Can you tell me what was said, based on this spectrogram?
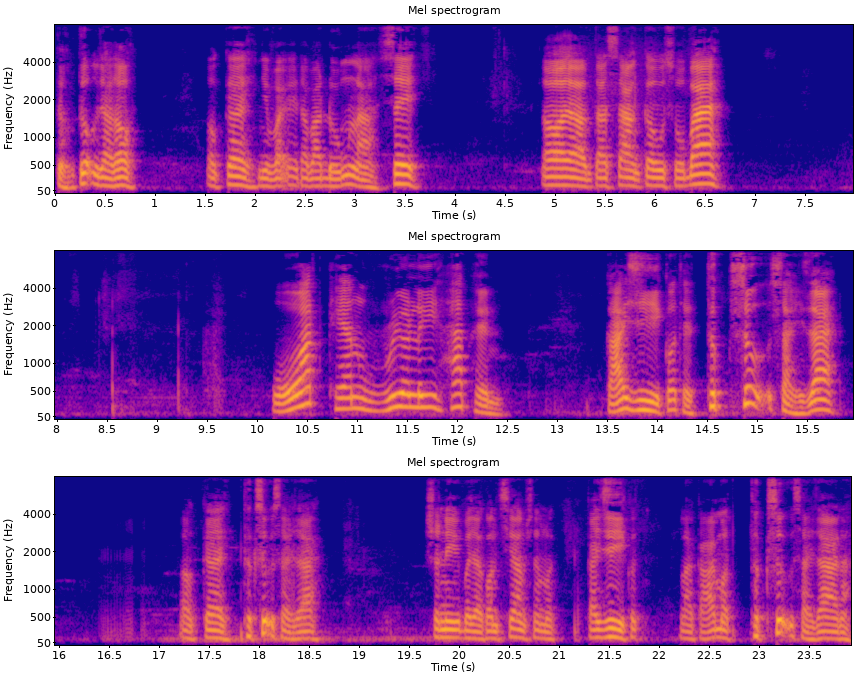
tưởng tượng ra thôi. Ok, như vậy đáp án đúng là C. Rồi à, ta sang câu số 3 What can really happen? Cái gì có thể thực sự xảy ra? Ok, thực sự xảy ra. Sunny bây giờ con xem xem là cái gì là cái mà thực sự xảy ra nào.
